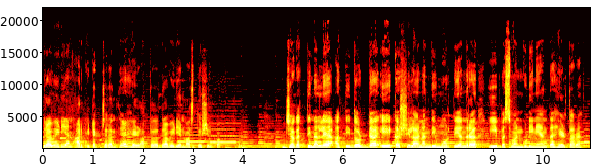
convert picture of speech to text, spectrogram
ದ್ರವಿಡಿಯನ್ ಆರ್ಕಿಟೆಕ್ಚರ್ ಅಂತ ಹೇಳಿ ಹೇಳಲಾಗ್ತದೆ, ದ್ರವಿಡಿಯನ್ ವಾಸ್ತುಶಿಲ್ಪ. ಜಗತ್ತಿನಲ್ಲೇ ಅತಿ ದೊಡ್ಡ ಏಕಶಿಲಾ ನಂದಿ ಮೂರ್ತಿ ಅಂದ್ರೆ ಈ ಬಸವನಗುಡಿನೇ ಅಂತ ಹೇಳ್ತಾರೆ.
